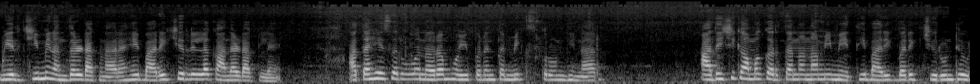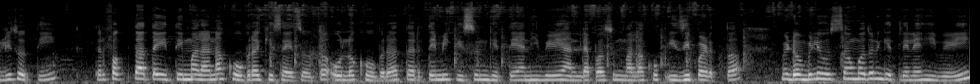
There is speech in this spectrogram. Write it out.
मिरची मी नंतर टाकणार आहे. बारीक चिरलेला कांदा टाकला आहे आता हे सर्व नरम होईपर्यंत मिक्स करून घेणार. आधीची कामं करताना ना मी मेथी बारीक बारीक चिरून ठेवलीच होती. तर फक्त आता इथे मला ना खोबरं किसायचं होतं ओलं खोबरं. तर ते मी किसून घेते आणि ही वेळी आणल्यापासून मला खूप इझी पडतं. मी डोंबिवली उत्सवमधून घेतलेली आहे ही वेळी.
